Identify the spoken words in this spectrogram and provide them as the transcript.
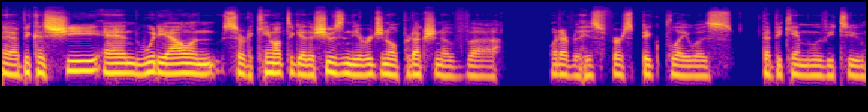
uh, because she and Woody Allen sort of came up together. She was in the original production of uh, whatever his first big play was that became a movie too.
